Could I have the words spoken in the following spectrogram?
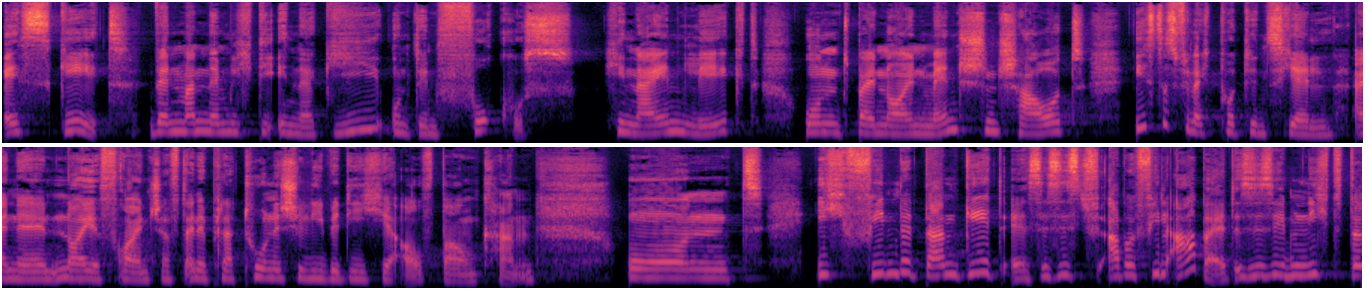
es geht, wenn man nämlich die Energie und den Fokus hineinlegt und bei neuen Menschen schaut, ist das vielleicht potenziell eine neue Freundschaft, eine platonische Liebe, die ich hier aufbauen kann. Und ich finde, dann geht es. Es ist aber viel Arbeit. Es ist eben nicht, da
